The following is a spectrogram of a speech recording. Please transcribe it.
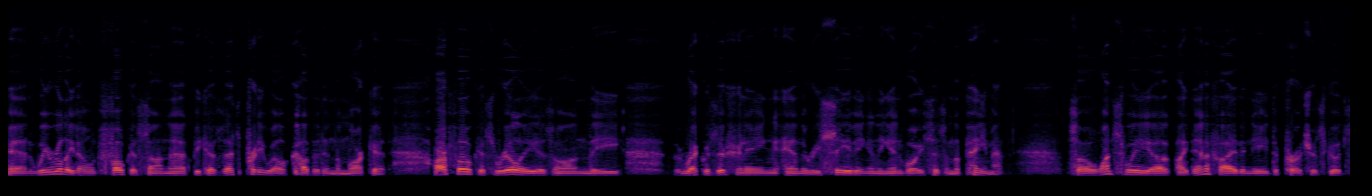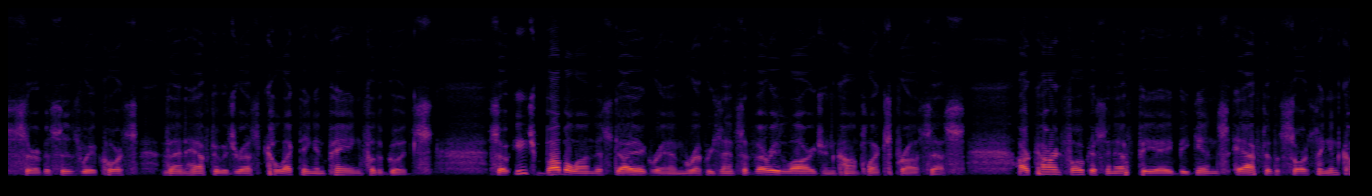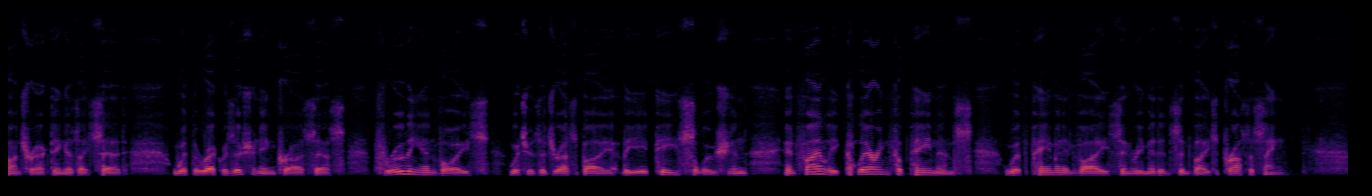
and we really don't focus on that because that's pretty well covered in the market. Our focus really is on the requisitioning and the receiving and the invoices and the payment. So once we uh, identify the need to purchase goods and services, we of course then have to address collecting and paying for the goods. So each bubble on this diagram represents a very large and complex process. Our current focus in FPA begins after the sourcing and contracting, as I said, with the requisitioning process through the invoice, which is addressed by the AP solution, and finally clearing for payments with payment advice and remittance advice processing.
